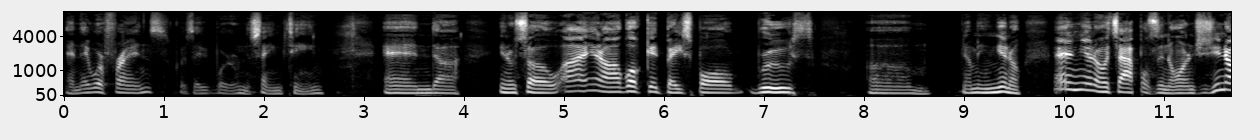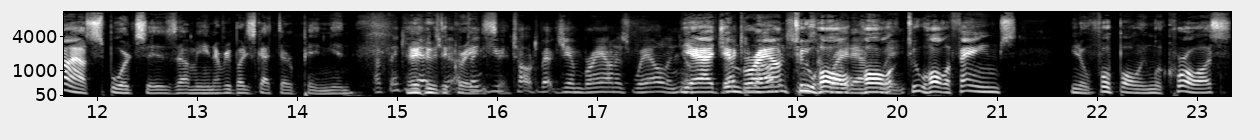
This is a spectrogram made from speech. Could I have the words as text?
And they were friends because they were on the same team. And, uh, you know, so I, you know, I look at baseball, Ruth, um, I mean, you know, and you know, it's apples and oranges. You know how sports is. I mean, everybody's got their opinion. I think you, had, I think you talked about Jim Brown as well, and yeah, know, Jim Jackie Brown, Robinson two hall, hall, two Hall of Fames. You know, football and lacrosse,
